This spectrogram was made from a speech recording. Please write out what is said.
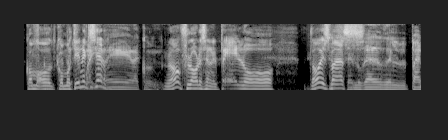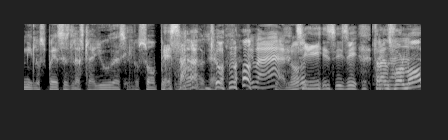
como, como tiene que ser, con ¿no? Flores en el pelo, ¿no? Es más... el lugar del pan y los peces, las tlayudas y los sopes. Exacto, ¿no? ¿no? O sea, ahí va, ¿no? Sí, sí, sí. Transformó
